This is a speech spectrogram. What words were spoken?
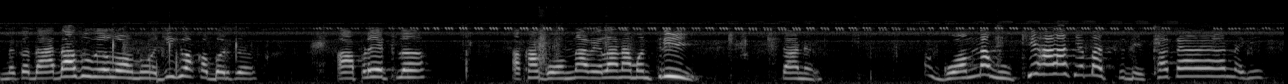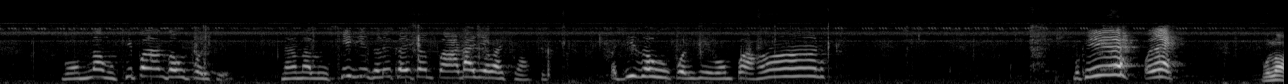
નકર દાદા શું વેલોનું હજી જો ખબર છે. આપણે એટલે આખા ગોમના વેલાના મંત્રી. તાને. ગોમના મુખી હાળા છે બસ દેખાતા નહીં. ગોમના મુખી પણ જવું પડશે. ના ના લુખી ગીસડી ખાઈ ખાઈ પાડા જેવા છે પછી જવું પડશે ઓમ પહાડ મુખી ઓય બોલો.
